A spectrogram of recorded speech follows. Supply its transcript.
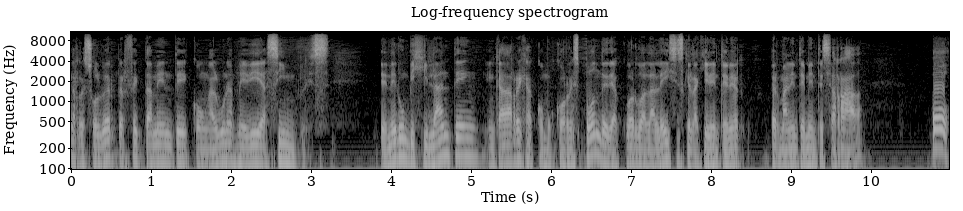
resolver perfectamente con algunas medidas simples. Tener un vigilante en, cada reja como corresponde de acuerdo a la ley, si es que la quieren tener permanentemente cerrada, o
